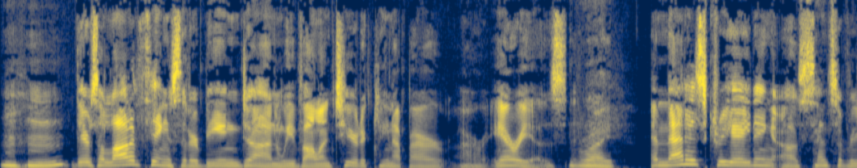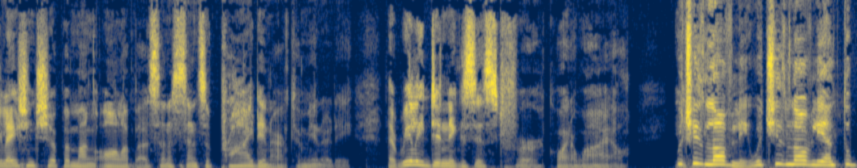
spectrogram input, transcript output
Mm-hmm. There's a lot of things that are being done. We volunteer to clean up our, our areas. right. And that is creating a sense of relationship among all of us and a sense of pride in our community that really didn't exist for quite a while. Which is lovely which is lovely. And to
